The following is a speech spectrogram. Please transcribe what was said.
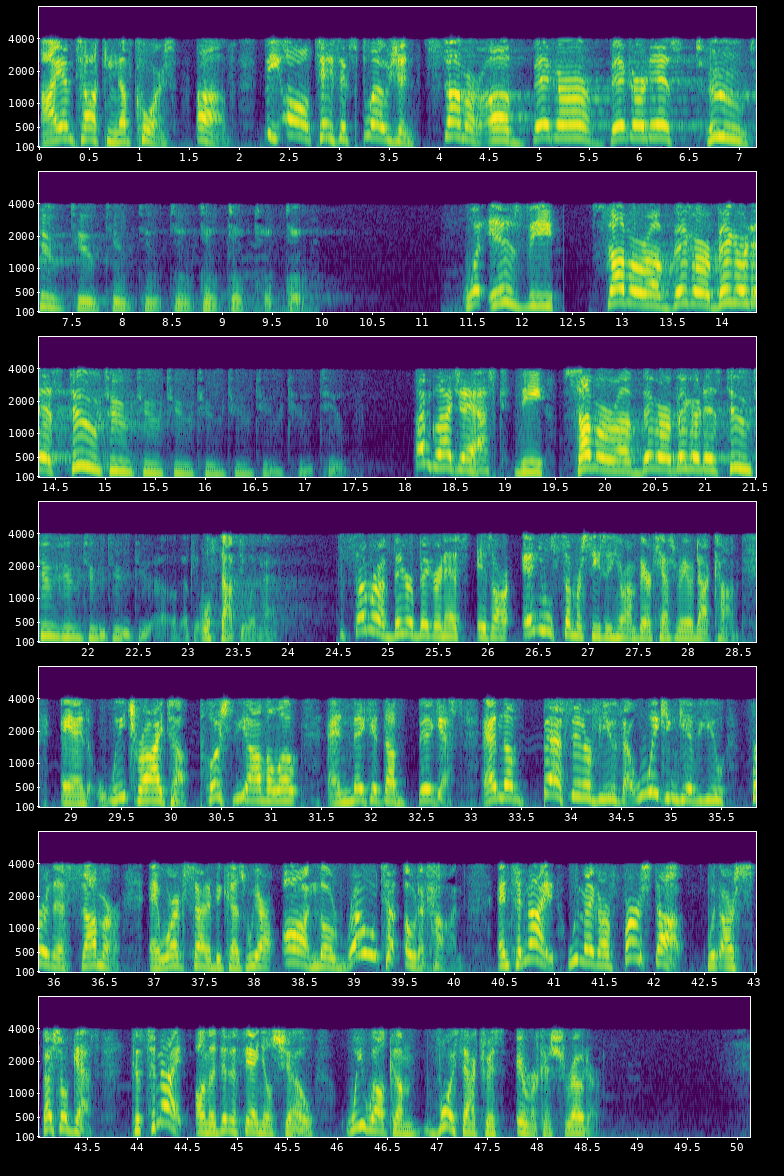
I am talking, of course, of the All Taste Explosion Summer of Bigger Biggerness 2 2 2 2 2 2 2 2 2 2. What is the Summer of Bigger Biggerness 2 2 2 2 2 2 2 2 2? I'm glad you asked. The Summer of Bigger Biggerness 2 2 2 2 2 2. Oh, okay, we'll stop doing that. The Summer of Bigger Biggerness is our annual summer season here on BearcastRadio.com. And we try to push the envelope and make it the biggest and the best interviews that we can give you for this summer. And we're excited because we are on the road to Otakon. And tonight, we make our first stop with our special guest. Because tonight on the Dennis Daniels Show, we welcome voice actress Erica Schroeder.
